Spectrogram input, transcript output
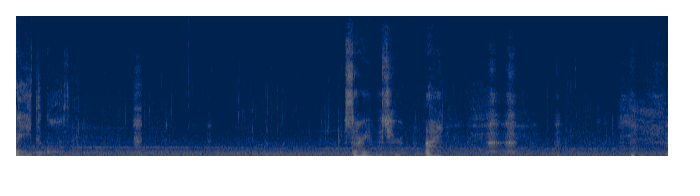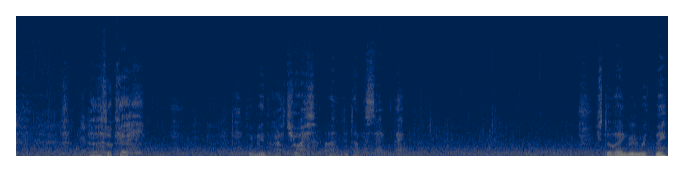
I hate the cold. Sorry about your eye. It's okay. You made the right choice. I would have done the same thing. You still angry with me?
